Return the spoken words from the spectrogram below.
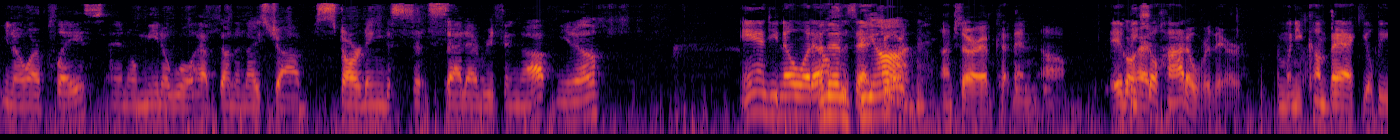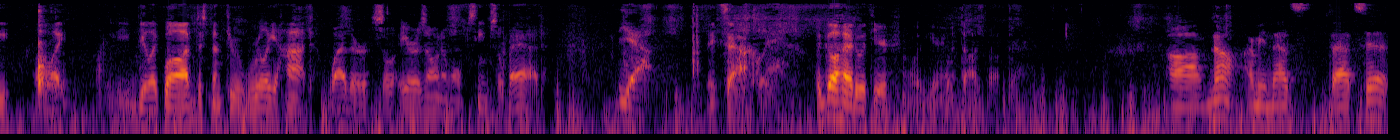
you know, our place and Omina will have done a nice job starting to set, set everything up, you know? And you know what else is that beyond-? I'm sorry, I'm cutting in. Um, it'll Go be ahead. so hot over there, and when you come back, you'll be uh, like, you'll be like, well, I've just been through really hot weather, so Arizona won't seem so bad. Yeah, exactly. But go ahead with your what you're going to talk about there. Um, no, I mean, that's, that's it.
